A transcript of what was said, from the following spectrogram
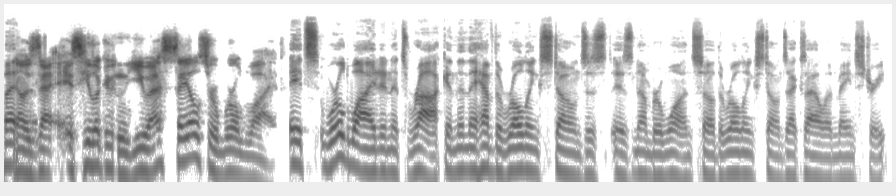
but Now, is that is he looking in the U.S. sales or worldwide? it's worldwide and it's rock, and then they have the Rolling Stones is is number one. So the Rolling Stones Exile on Main Street.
